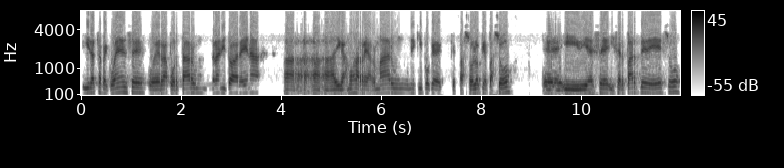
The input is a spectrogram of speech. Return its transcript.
ir a Chapecoense, poder aportar un granito de arena a, a- a- a, digamos, a rearmar un, un equipo que, que pasó lo que pasó eh, y, ese, y ser parte de eso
